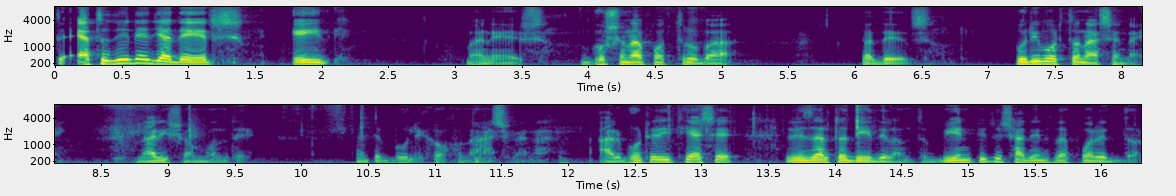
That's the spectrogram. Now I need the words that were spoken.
তো এতদিনে যাদের এই মানে ঘোষণাপত্র বা তাদের পরিবর্তন আসে নাই নারী সম্বন্ধে তাদের বলে কখনো আসবে না। আর ভোটের ইতিহাসে রেজাল্টটা দিয়ে দিলাম তো বিএনপি তো স্বাধীনতা পরের দল।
